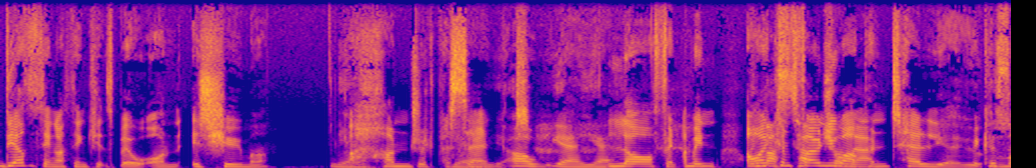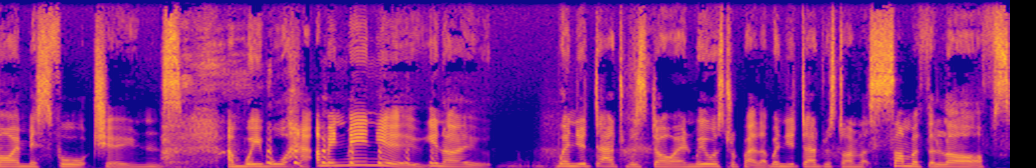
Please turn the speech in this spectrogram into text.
The other thing I think it's built on is humour. A hundred percent. Oh, yeah, yeah. Laughing. I mean, We I can phone you up that and tell you because- my misfortunes, and we will. Ha- I mean, me and you. You know, when your dad was dying, we always talk about that. When your dad was dying, like some of the laughs,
